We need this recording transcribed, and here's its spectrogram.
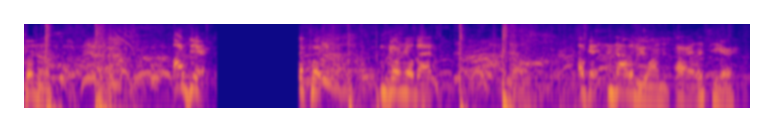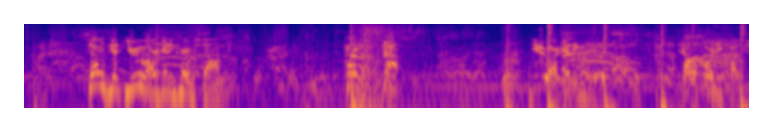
Goodness. Oh dear. Real quick. I'm going real bad. Okay, not what we wanted. Alright, let's see here. Someone's getting- you are getting curb stomped. Curb stop! You are getting teleporting punched.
